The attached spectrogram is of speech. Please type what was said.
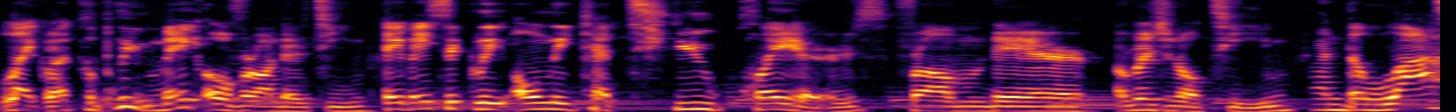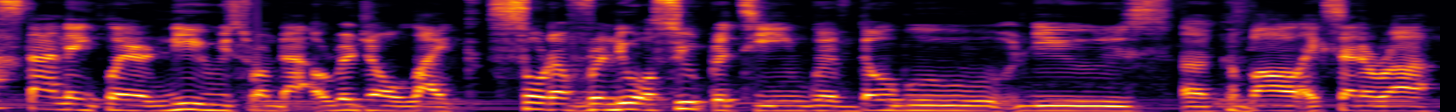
like, a complete makeover on their team. They basically only kept two players from their original team, and the last standing player, News, from that original, like, sort of Renewal super team with Dobu, News, uh, Cabal, etc.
